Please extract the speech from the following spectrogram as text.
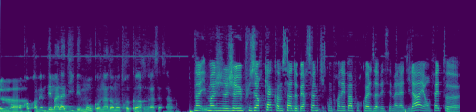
euh, on comprend même des maladies, des mots qu'on a dans notre corps grâce à ça. Ouais, moi, j'ai eu plusieurs cas comme ça de personnes qui comprenaient pas pourquoi elles avaient ces maladies-là, et en fait, euh, euh,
